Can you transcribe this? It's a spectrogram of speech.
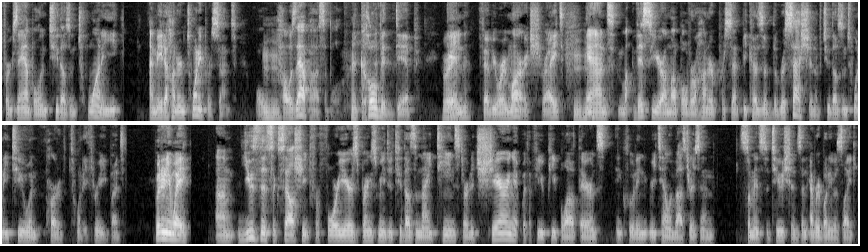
for example, in 2020, I made 120%. Well, Mhm. how was that possible? The COVID dip Right. in February, March, right? Mhm. And m- this year I'm up over 100% because of the recession of 2022 and part of 23. But, but anyway, um, use this Excel sheet for four years, brings me to 2019, started sharing it with a few people out there, including retail investors and some institutions. And everybody was like,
